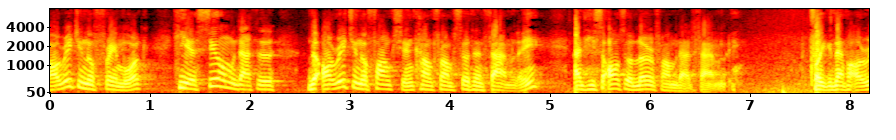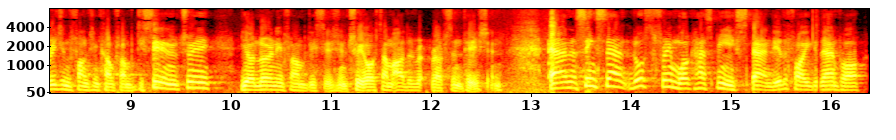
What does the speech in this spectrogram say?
original framework, he assumed that the, the original function comes from certain family, and he's also learned from that family. For example, original function comes from decision tree, you're learning from decision tree or some other re- representation. And since then, those framework has been expanded. For example,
